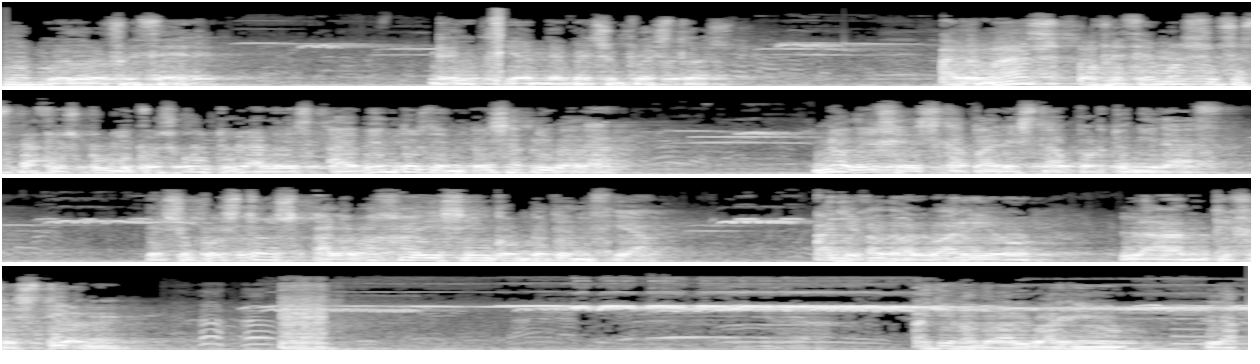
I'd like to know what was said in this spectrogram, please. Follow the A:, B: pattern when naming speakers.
A: No puedo ofrecer reducción de presupuestos. Además, ofrecemos sus espacios públicos culturales a eventos de empresa privada. No deje escapar esta oportunidad. Presupuestos a la baja y sin competencia. Ha llegado al barrio la antigestión. Ha llegado al barrio la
